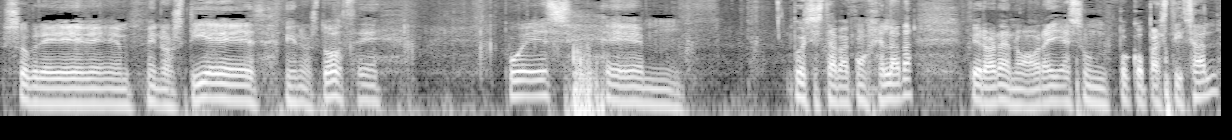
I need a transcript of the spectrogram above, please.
sobre menos 10, menos 12, pues, em, pues estaba congelada, pero ahora no, ahora ya es un poco pastizal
